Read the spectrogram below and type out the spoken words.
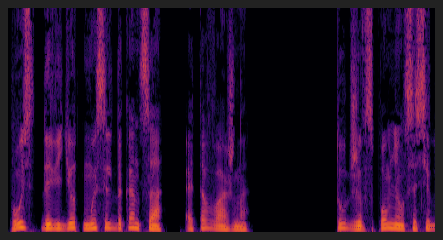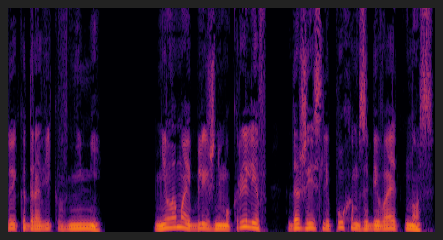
пусть доведет мысль до конца, это важно. Тут же вспомнился седой кадровик в Неми. Не ломай ближнему крыльев, даже если пухом забивает нос.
